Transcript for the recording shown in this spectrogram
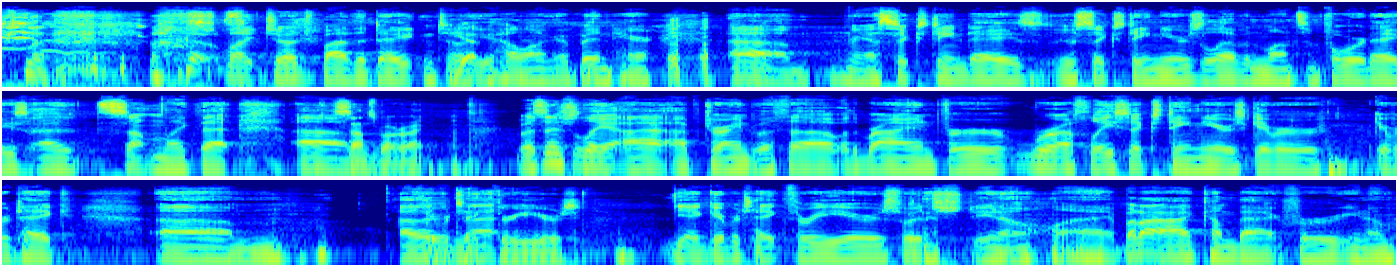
gonna, like judged by the date and tell Yep. you how long I've been here. Um, yeah, sixteen days, sixteen years, eleven months, and four days, uh, something like that. Um, Sounds about right. but essentially, I, I've trained with uh, with Brian for roughly 16 years, give or give or take. Um, other Give or take that- three years. yeah, give or take three years, which you know, I, but I, I come back for you know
